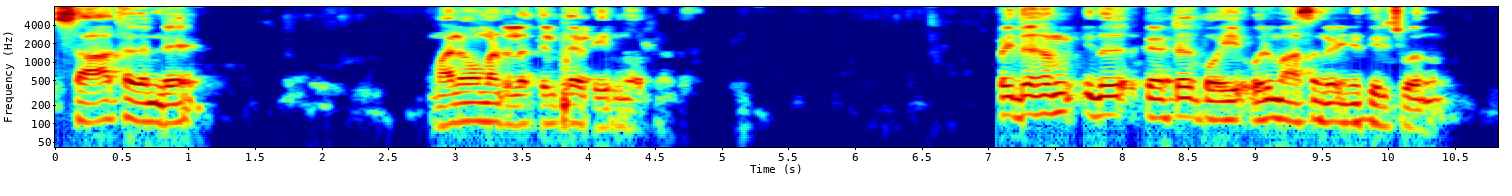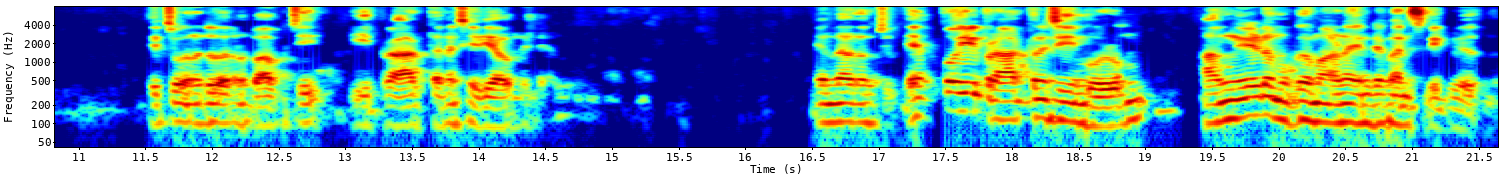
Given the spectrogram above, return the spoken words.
സാധകന്റെ മനോമണ്ഡലത്തിൽ തെളിയും എന്ന് പറഞ്ഞത്. അപ്പൊ ഇദ്ദേഹം ഇത് കേട്ട് പോയി ഒരു മാസം കഴിഞ്ഞ് തിരിച്ചു വന്നു. തിരിച്ചു വന്നിട്ട് പറഞ്ഞു ബാബുജി ഈ പ്രാർത്ഥന ശരിയാവുന്നില്ല. എന്താന്ന് വെച്ചു എപ്പോ ഈ പ്രാർത്ഥന ചെയ്യുമ്പോഴും അങ്ങയുടെ മുഖമാണ് എന്റെ മനസ്സിലേക്ക് വരുന്നത്.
